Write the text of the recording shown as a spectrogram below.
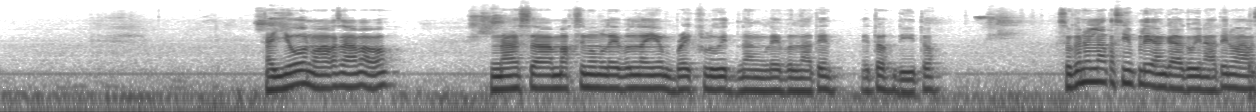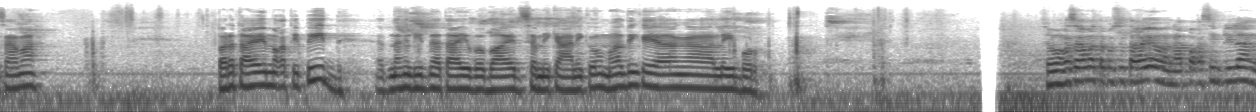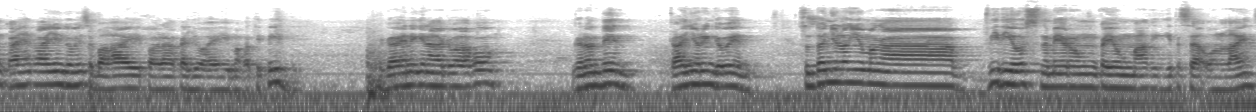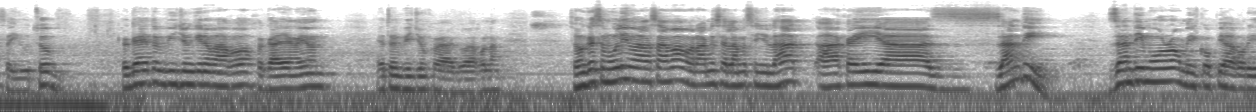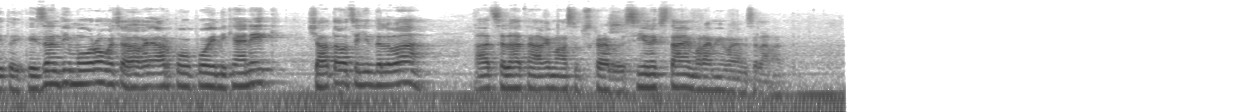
Ayun mga kasama oh. Nasa maximum level na yung brake fluid ng level natin. Ito, dito. So ganun lang kasimple ang gagawin natin mga kasama. Para tayo ay makatipid at na hindi na tayo babayad sa mekaniko. Mahal din kaya ang ah, labor. So mga kasama, tapos na tayo. Napakasimple lang. Kayang-kayang gawin sa bahay para kayo ay makatipid. Kagaya na ginagawa ko. Ganon din. Kaya nyo rin gawin. Sundan nyo lang yung mga videos na mayroong kayong makikita sa online, sa YouTube. Kagaya itong video yung ginawa ko, kagaya ngayon. Ito yung video yung kagagawa ko lang. So hanggang sa muli mga kasama, maraming salamat sa inyo lahat. Ah, kay ah, Zandy. Zandy Morong, may kopya ako rito eh. Kay Zandy Morong at saka kay Arpopoy Mechanic. Shoutout sa inyong dalawa. At sa lahat ng aking mga subscribers. See you next time. Maraming maraming salamat.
